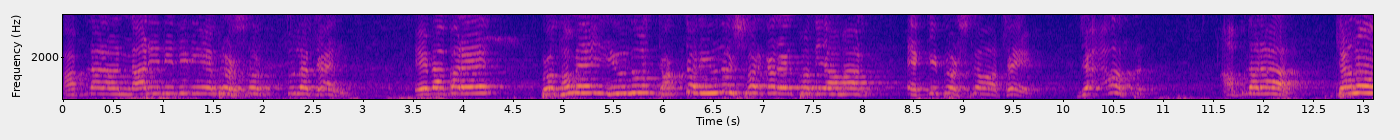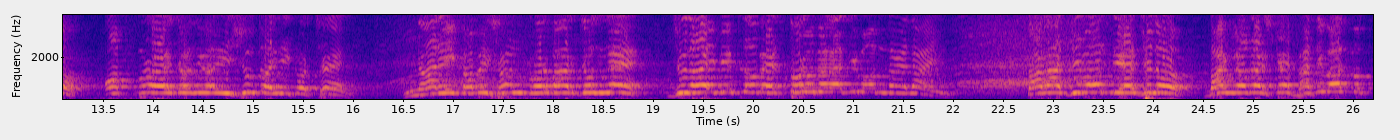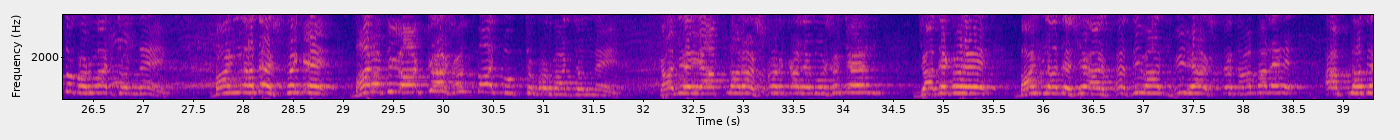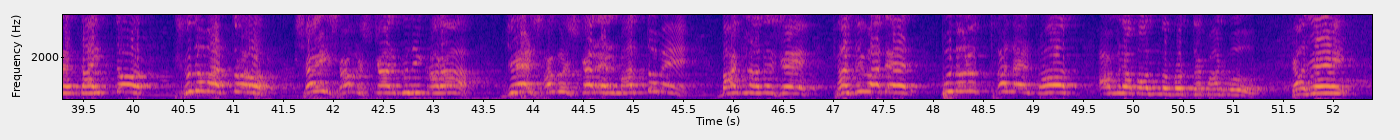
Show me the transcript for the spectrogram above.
আপনারা নারী নীতি নিয়ে প্রশ্ন তুলেছেন। এ ব্যাপারে প্রথমে ইউনুস, ডক্টর ইউনুস সরকারের প্রতি আমার একটি প্রশ্ন আছে যে আপ- আপনারা কেন অপ্রয়োজনীয় ইস্যু তৈরি করছেন? নারী কমিশন করবার জন্যে জুলাই বিপ্লবের তরুণেরা জীবন দেয় নাই। তারা জীবন দিয়েছিল বাংলাদেশকে ফ্যাসিবাদ মুক্ত করবার জন্য, বাংলাদেশ থেকে ভারতীয় আগ্রাসনবাদ মুক্ত করবার জন্য। কাজেই আপনারা সরকারে বসেছেন, যাতে করে বাংলাদেশে আর ফ্যাসিবাদ ফিরে আসতে না পারে। আপনাদের দায়িত্ব শুধুমাত্র সেই সংস্কারগুলি করা, যে সংস্কারের মাধ্যমে বাংলাদেশে ফ্যাসিবাদের পুনরুত্থানের পথ আমরা বন্ধ করতে পারব। কাজেই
